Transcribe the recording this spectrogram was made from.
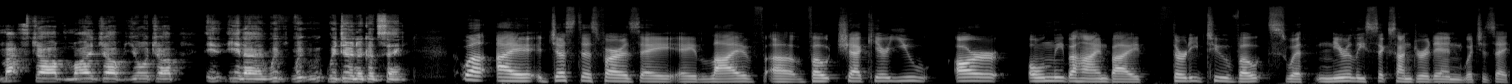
Matt's job my job your job you know we, we, we're doing a good thing. Well I just as far as a a live uh, vote check here you are only behind by 32 votes with nearly 600 in which is a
